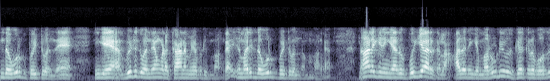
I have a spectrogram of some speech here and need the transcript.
இந்த ஊருக்கு போயிட்டு வந்தேன். நீங்கள் வீட்டுக்கு வந்தேன் உங்களை காணமே அப்படிம்பாங்க. இது மாதிரி இந்த ஊருக்கு போயிட்டு வந்தோம்பாங்க. நாளைக்கு நீங்கள் அது பொய்யா இருக்கலாம். அதை நீங்கள் மறுபடியும் கேட்குற போது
